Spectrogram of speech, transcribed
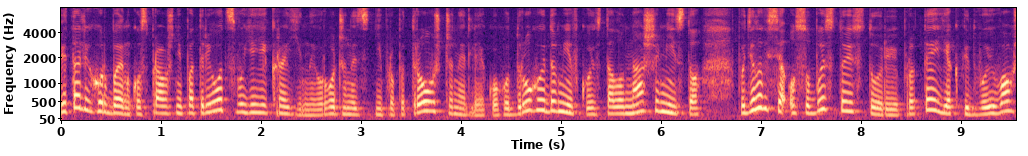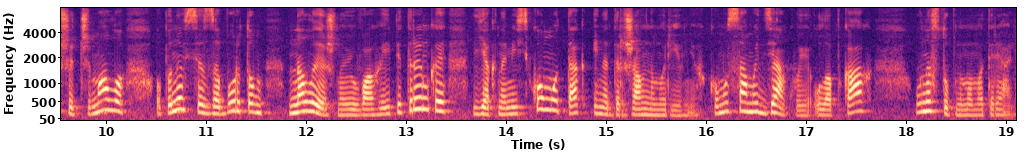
Віталій Горбенко справжній патріот своєї країни, уродженець Дніпропетровщини, для якого другою домівкою стало наше місто, поділився особистою історією про те, як відвоювавши чимало, опинився за бортом належної уваги і підтримки як на міському, так і на державному рівнях. Кому саме дякує у лапках у наступному матеріалі.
